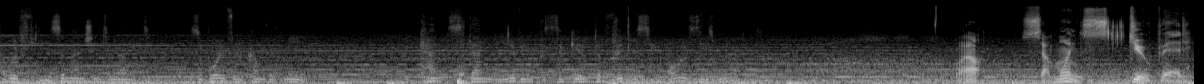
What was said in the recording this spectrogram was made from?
I will flee the mansion tonight. The boy will come with me. I can't stand living with the guilt of witnessing all these murders. Well, someone's stupid.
